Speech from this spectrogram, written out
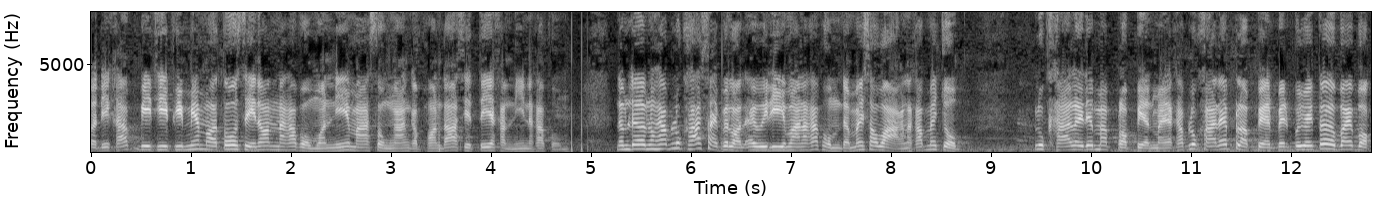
วัสดีครับ BT Premium Auto Xenon นะครับผมวันนี้มาส่งงานกับ Honda City คันนี้นะครับผมเดิมๆนะครับลูกค้าใส่เป็นหลอด LED มานะครับผมแต่ไม่สว่างนะครับไม่จบลูกค้าเลยได้มาปรับเปลี่ยนใหม่นะครับลูกค้าได้ปรับเปลี่ยนเป็นโปรเจคเตอร์ใบบอก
